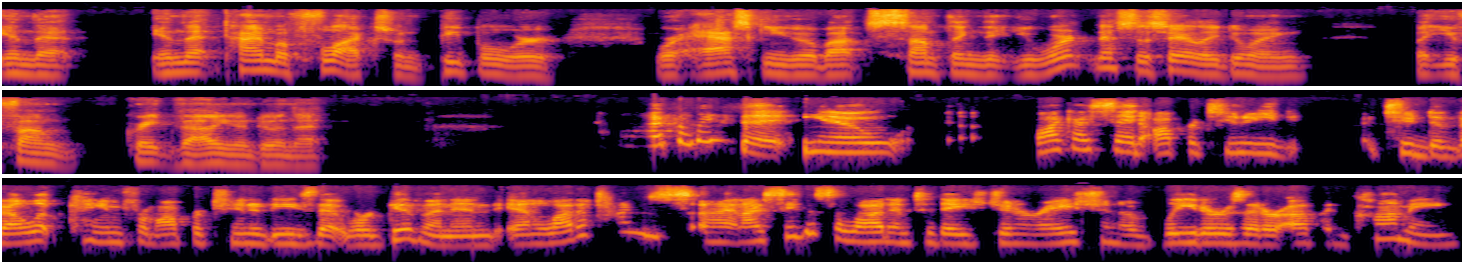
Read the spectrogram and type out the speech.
in that in that time of flux when people were were asking you about something that you weren't necessarily doing but you found great value in doing that i believe that you know like i said opportunity to develop came from opportunities that were given and and a lot of times uh, and i see this a lot in today's generation of leaders that are up and coming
